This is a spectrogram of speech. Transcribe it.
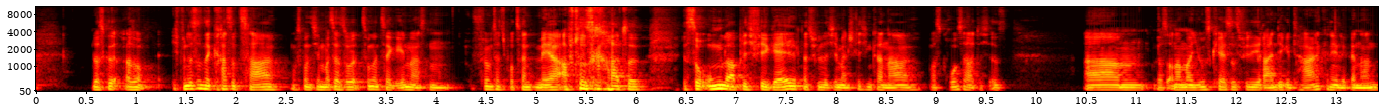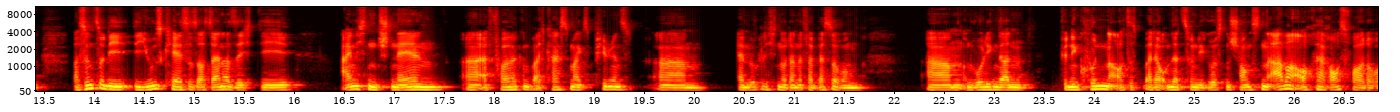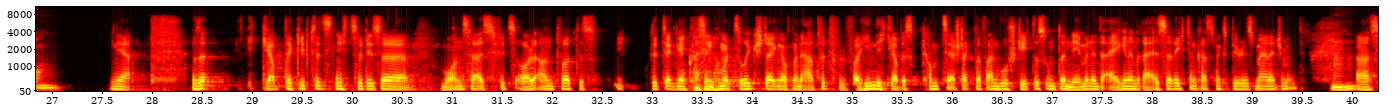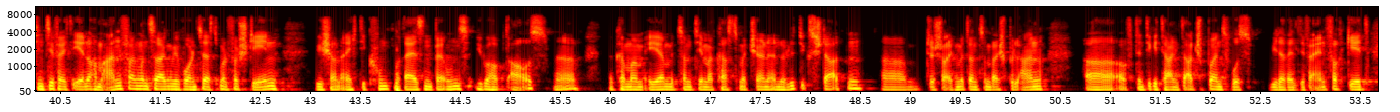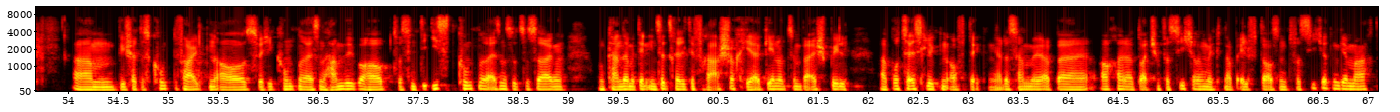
Das, also ich finde, das ist eine krasse Zahl, muss man sich mal so der Zunge zergehen lassen. 25 Prozent mehr Abschlussrate ist so unglaublich viel Geld natürlich im menschlichen Kanal, was großartig ist. Ähm, du hast auch nochmal Use Cases für die rein digitalen Kanäle genannt. Was sind so die, die Use Cases aus deiner Sicht, die eigentlich einen schnellen äh, Erfolg im Bereich Customer Experience ähm, ermöglichen oder eine Verbesserung? Ähm, und wo liegen dann für den Kunden auch das, bei der Umsetzung die größten Chancen, aber auch Herausforderungen? Ja, also ich glaube, da gibt es jetzt nicht so diese One-Size-Fits-All-Antwort. Ich würde gerne quasi nochmal zurücksteigen auf meine Antwort von vorhin. Ich glaube, es kommt sehr stark darauf an, wo steht das Unternehmen in der eigenen Reise Richtung Customer Experience Management. Mhm. Äh, sind Sie vielleicht eher noch am Anfang und sagen, wir wollen zuerst mal verstehen, wie schauen eigentlich die Kundenreisen bei uns überhaupt aus? Ja, da kann man eher mit so einem Thema Customer Journey Analytics starten. Ähm, da schaue ich mir dann zum Beispiel an äh, auf den digitalen Touchpoints, wo es wieder relativ einfach geht, ähm, wie schaut das Kundenverhalten aus, welche Kundenreisen haben wir überhaupt, was sind die Ist-Kundenreisen sozusagen und kann damit den Insights relativ rasch auch hergehen und zum Beispiel äh, Prozesslücken aufdecken. Ja, das haben wir bei auch einer deutschen Versicherung mit knapp 11.000 Versicherten gemacht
